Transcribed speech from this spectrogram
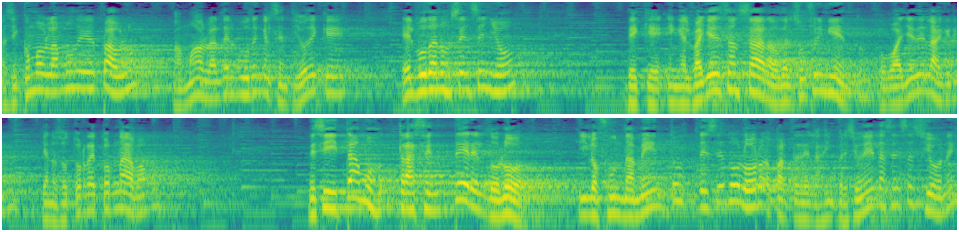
Así como hablamos de Pablo, vamos a hablar del Buda en el sentido de que el Buda nos enseñó de que en el valle de Sansara o del sufrimiento o valle de lágrimas, que nosotros retornábamos, necesitamos trascender el dolor y los fundamentos de ese dolor, aparte de las impresiones y las sensaciones,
